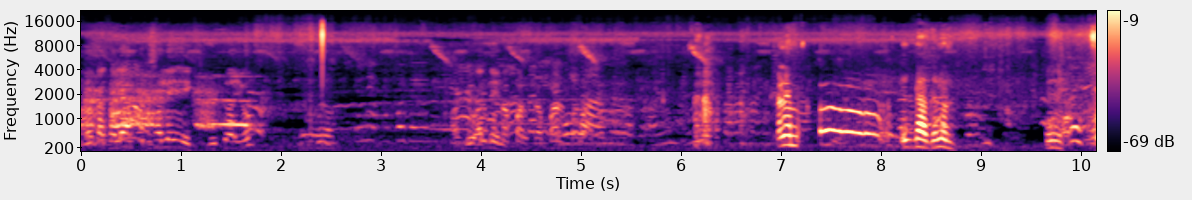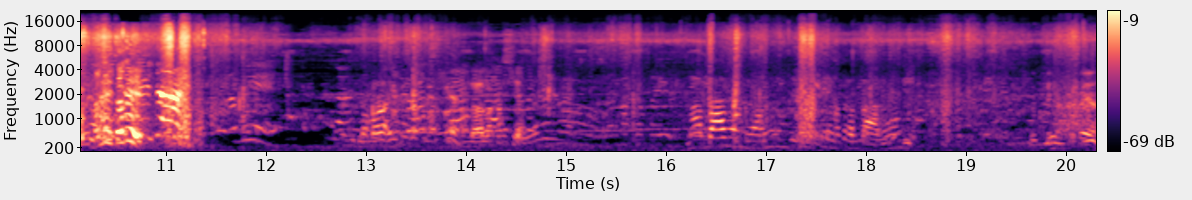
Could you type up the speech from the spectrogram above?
Ano ka tali ang sa liig? Dito ayo. Agyo atin. Kapal, kapal. Ano? Igda, ganun. Ini. Tabi, tabi. Lalakas siya. Mabangon yan, hindi siya makabangon. Dublihin ko kaya.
